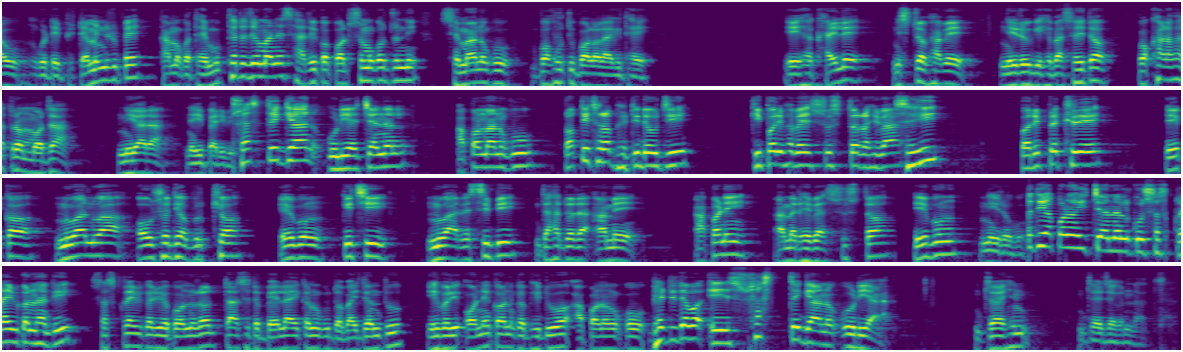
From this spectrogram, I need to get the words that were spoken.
ଆଉ ଗୋଟେ ଭିଟାମିନ୍ ରୂପେ କାମ କରିଥାଏ। ମୁଖ୍ୟତଃ ଯେଉଁମାନେ ଶାରୀରିକ ପରିଶ୍ରମ କରୁଛନ୍ତି ସେମାନଙ୍କୁ ବହୁତ ବଳ ଲାଗିଥାଏ। ଏହା ଖାଇଲେ ନିଶ୍ଚିତ ଭାବେ ନିରୋଗୀ ହେବା ସହିତ ପଖାଳ ଭାତର ମଜା ନିଆରା ନେଇପାରିବେ। ସ୍ୱାସ୍ଥ୍ୟ ଜ୍ଞାନ ଓଡ଼ିଆ ଚ୍ୟାନେଲ ଆପଣମାନଙ୍କୁ ପ୍ରତିଥର ଭେଟି ଦେଉଛି କିପରି ଭାବେ ସୁସ୍ଥ ରହିବା। ସେହି ପରିପ୍ରେକ୍ଷୀରେ ଏକ ନୂଆ ନୂଆ ଔଷଧୀୟ ବୃକ୍ଷ ଏବଂ କିଛି ନୂଆ ରେସିପି ଯାହାଦ୍ୱାରା ଆମେ ଆପଣେଇ ଆମେ ରହିବା ସୁସ୍ଥ ଏବଂ ନିରୋଗ। ଯଦି ଆପଣ ଏହି ଚ୍ୟାନେଲକୁ ସବସ୍କ୍ରାଇବ୍ କରିନାହାନ୍ତି ସବସ୍କ୍ରାଇବ୍ କରିବାକୁ ଅନୁରୋଧ ତା ସହିତ ବେଲ୍ ଆଇକନ୍କୁ ଦବାଇ ଦିଅନ୍ତୁ। ଏହିଭଳି ଅନେକ ଅନେକ ଭିଡ଼ିଓ ଆପଣଙ୍କୁ ଭେଟିଦେବ ଏହି ସ୍ୱାସ୍ଥ୍ୟ ଜ୍ଞାନ ଓଡ଼ିଆ। ଜୟ ହିନ୍ଦ ଜୟ ଜଗନ୍ନାଥ।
